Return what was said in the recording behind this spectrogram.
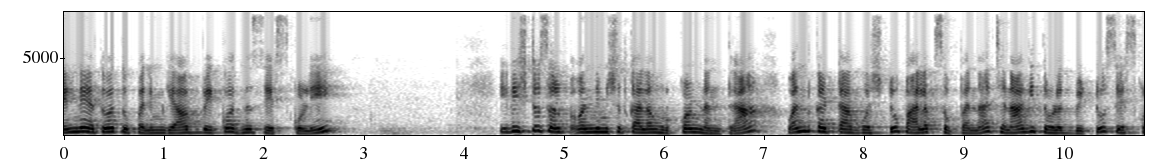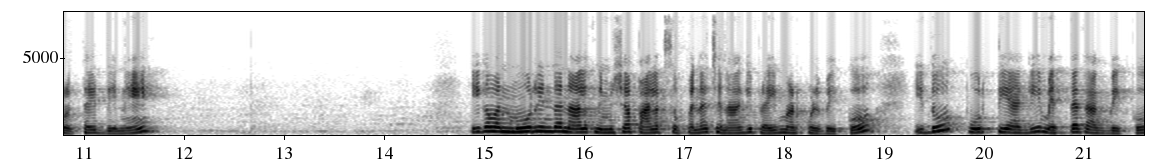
ಎಣ್ಣೆ ಅಥವಾ ತುಪ್ಪ ನಿಮ್ಗೆ ಯಾವ್ದು ಬೇಕೋ ಅದನ್ನ ಸೇರಿಸ್ಕೊಳ್ಳಿ. ಇದಿಷ್ಟು ಸ್ವಲ್ಪ ಒಂದು ನಿಮಿಷದ ಕಾಲ ಹುರ್ಕೊಂಡ ನಂತರ ಒಂದು ಕಟ್ಟಾಗುವಷ್ಟು ಪಾಲಕ್ ಸೊಪ್ಪನ್ನು ಚೆನ್ನಾಗಿ ತೊಳೆದ್ಬಿಟ್ಟು ಸೇರಿಸ್ಕೊಳ್ತಾ ಇದ್ದೇನೆ. ಈಗ ಒಂದು ಮೂರರಿಂದ ನಾಲ್ಕು ನಿಮಿಷ ಪಾಲಕ್ ಸೊಪ್ಪನ್ನು ಚೆನ್ನಾಗಿ ಫ್ರೈ ಮಾಡ್ಕೊಳ್ಬೇಕು. ಇದು ಪೂರ್ತಿಯಾಗಿ ಮೆತ್ತಗಾಗಬೇಕು.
